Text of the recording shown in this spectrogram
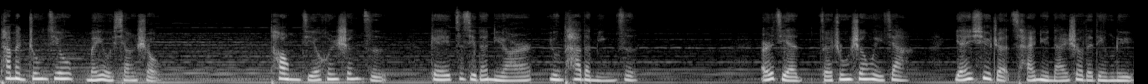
他们终究没有相守。Tom 结婚生子。给自己的女儿用她的名字，而简则终生未嫁，延续着才女难受的定律。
